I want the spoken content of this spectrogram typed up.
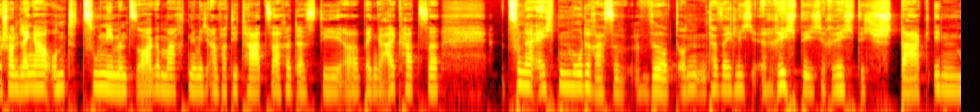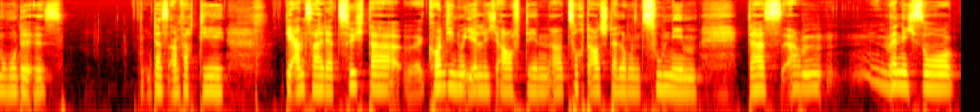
schon länger und zunehmend Sorge macht, nämlich einfach die Tatsache, dass die äh, Bengalkatze zu einer echten Moderasse wird und tatsächlich richtig, richtig stark in Mode ist. Dass einfach die, die Anzahl der Züchter äh, kontinuierlich auf den äh, Zuchtausstellungen zunehmen. Dass, ähm, wenn ich so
